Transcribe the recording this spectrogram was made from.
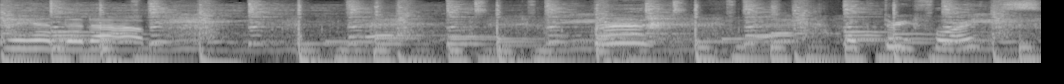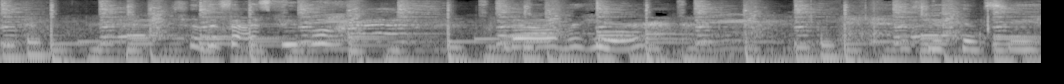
I ended up ah, like three fourths to the fast people. They're over here. As you can see,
